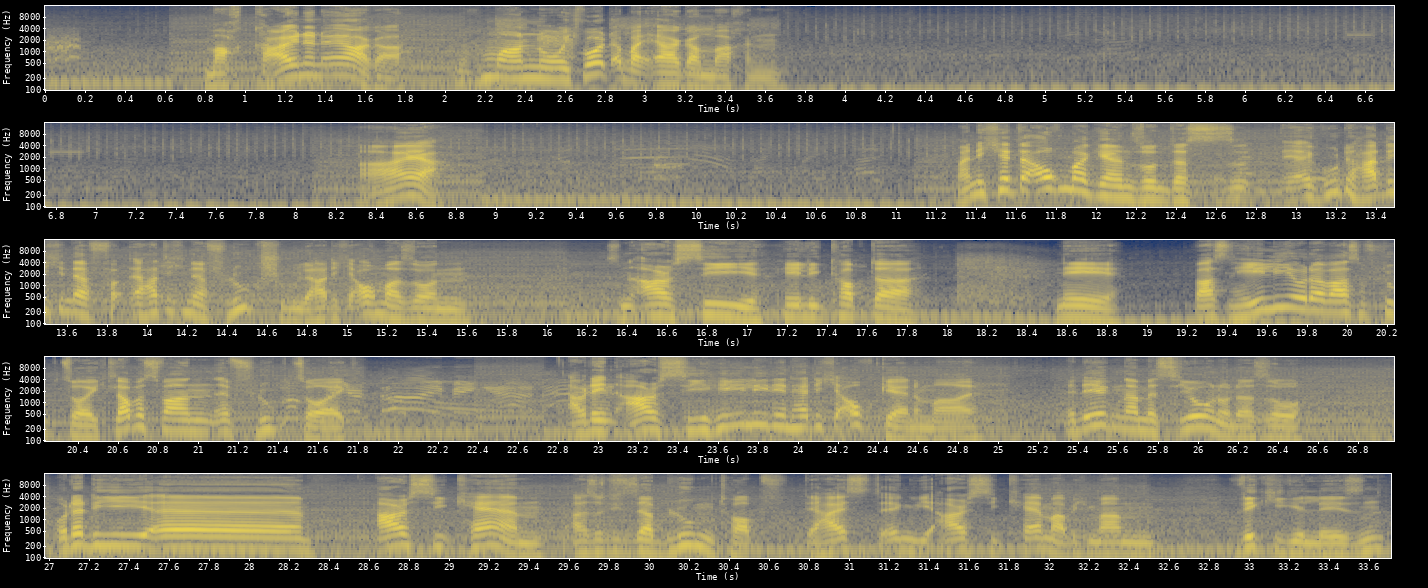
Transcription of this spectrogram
Mach keinen Ärger. Ach Mann, oh, ich wollte aber Ärger machen. Ah ja. Mann, ich hätte auch mal gern so ein, das, ja gut, hatte ich in der, hatte ich in der Flugschule, hatte ich auch mal so ein, ein RC-Helikopter. Nee, war es ein Heli oder war es ein Flugzeug? Ich glaube, es war ein äh, Flugzeug. Aber den RC-Heli, den hätte ich auch gerne mal. In irgendeiner Mission oder so. Oder die, äh, RC-Cam, also dieser Blumentopf. Der heißt irgendwie RC-Cam, habe ich mal im Wiki gelesen.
